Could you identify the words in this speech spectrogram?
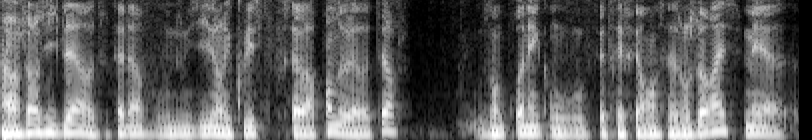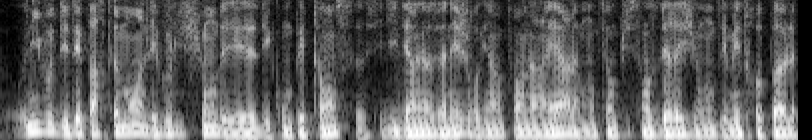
Alors, Georges Higler, tout à l'heure, vous nous disiez dans les coulisses qu'il faut savoir prendre de la hauteur. Vous en prenez quand vous faites référence à Jean Jaurès, mais euh, au niveau des départements l'évolution des, des, compétences ces dix dernières années, je reviens un peu en arrière, la montée en puissance des régions, des métropoles,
